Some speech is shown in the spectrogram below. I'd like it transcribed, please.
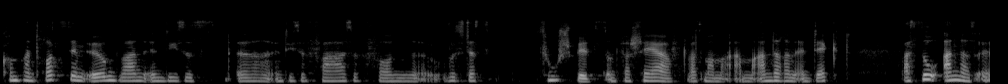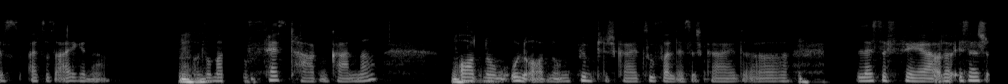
kommt man trotzdem irgendwann in, dieses, äh, in diese Phase von, äh, wo sich das zuspitzt und verschärft, was man am anderen entdeckt, was so anders ist als das eigene. Und wo Mhm. man so festhaken kann, ne? Mhm. Ordnung, Unordnung, Pünktlichkeit, Zuverlässigkeit, äh, laissez-faire. Oder ist das,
